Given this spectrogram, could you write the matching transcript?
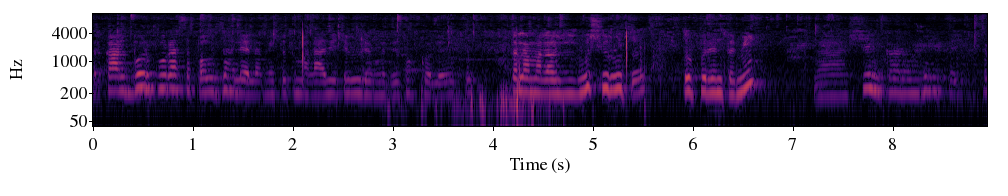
तर काल भरपूर असा पाऊस झालेला. मी तर तुम्हाला आधीच्या व्हिडिओमध्ये दाखवलं होतं. त्याला मला उशीर होतं. तोपर्यंत मी शेण काढून घ्यायचं.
